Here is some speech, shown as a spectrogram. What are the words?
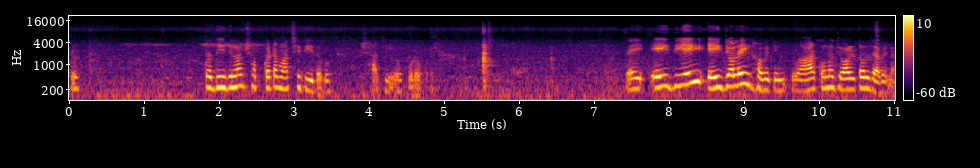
দিয়ে। তো দিয়ে দিলাম সব কটা মাছই দিয়ে দেবো, সাজিয়ে উপরে উপরে এই এই দিয়েই, এই জলেই হবে কিন্তু, আর কোনো জল টল যাবে না।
